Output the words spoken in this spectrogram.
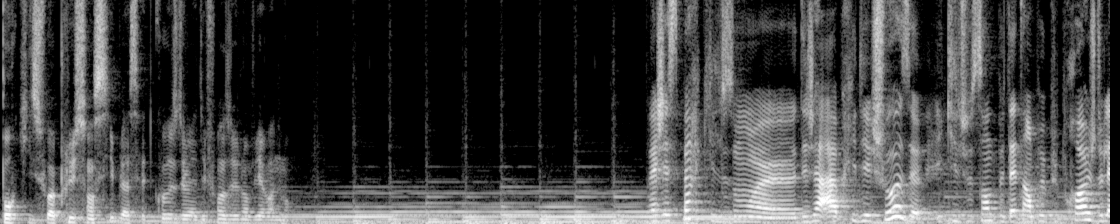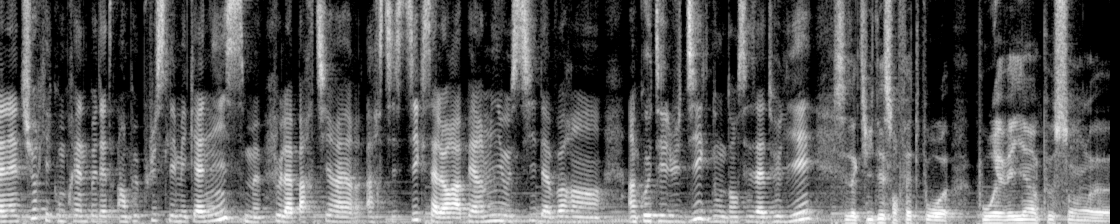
pour qu'ils soient plus sensibles à cette cause de la défense de l'environnement. Bah, j'espère qu'ils ont euh, déjà appris des choses et qu'ils se sentent peut-être un peu plus proches de la nature, qu'ils comprennent peut-être un peu plus les mécanismes, que la partie artistique, ça leur a permis aussi d'avoir un, un, côté ludique donc dans ces ateliers. Ces activités sont faites pour, pour éveiller un peu son... Euh,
